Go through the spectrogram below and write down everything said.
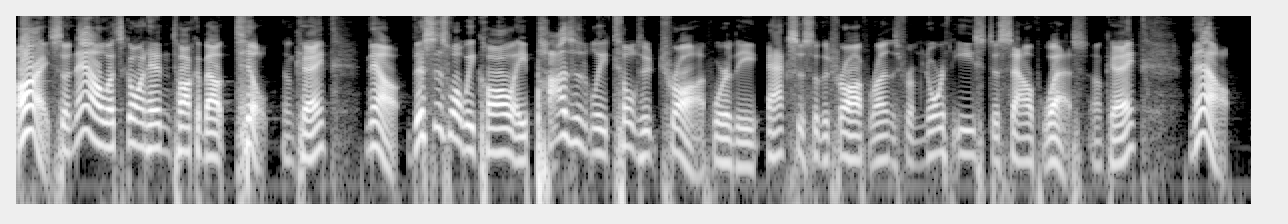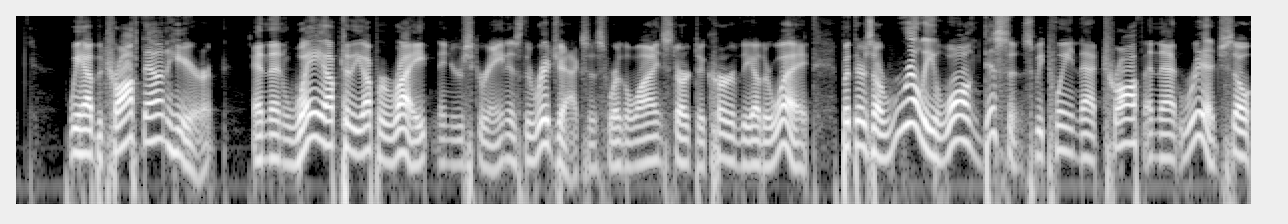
All right, so now let's go ahead and talk about tilt, okay? Now, this is what we call a positively tilted trough, where the axis of the trough runs from northeast to southwest, okay? Now, we have the trough down here, and then way up to the upper right in your screen is the ridge axis where the lines start to curve the other way. But there's a really long distance between that trough and that ridge. So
